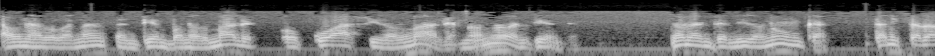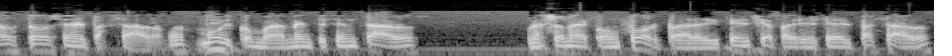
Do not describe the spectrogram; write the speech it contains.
a una gobernanza en tiempos normales o cuasi normales, ¿no? No lo entiende. No lo ha entendido nunca están instalados todos en el pasado, muy cómodamente sentados, una zona de confort para la dirigencia parece ser el pasado,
